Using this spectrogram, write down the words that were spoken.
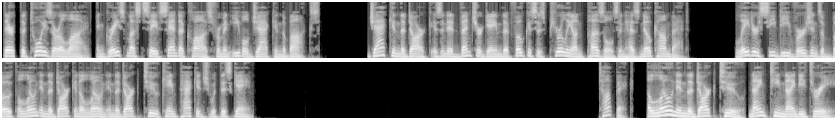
There, the toys are alive, and Grace must save Santa Claus from an evil Jack-in-the-box. Jack in the Dark is an adventure game that focuses purely on puzzles and has no combat. Later CD versions of both Alone in the Dark and Alone in the Dark 2 came packaged with this game. Alone in the Dark 2 1993.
